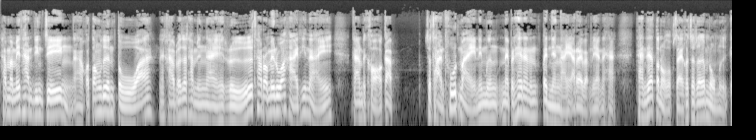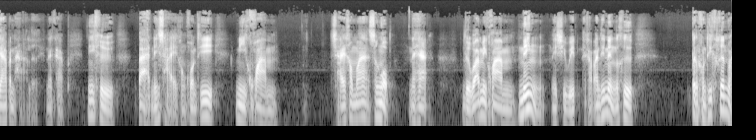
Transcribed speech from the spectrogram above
ถ้ามันไม่ทันจริงๆอ่าก็ต้องเลื่อนตั๋วนะครับแล้วจะทำยังไง หรือถ้าเราไม่รู้ว่าหายที่ไหน การไปขอกับสถานทูตใหม่ในเมืองในประเทศนั้นเป็นยังไงอะไรแบบนี้นะฮะแทนที่จะตระหนกตกใจเขาจะเริ่มลงมือแก้ปัญหาเลยนะครับ นี่คือแปดนิสัยของคนที่มีความใช้คำว่าสงบนะฮะหรือว่ามีความนิ่งในชีวิตนะครับ อันที่หนึ่งก็คือ เป็นคนที่เคลื่อนไหว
